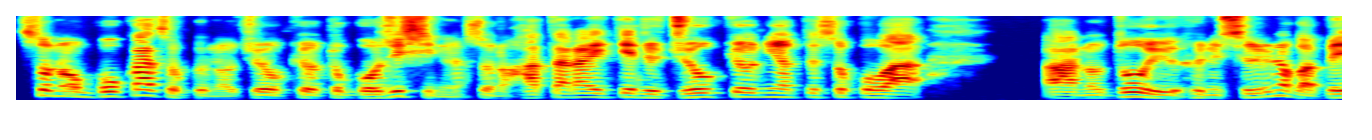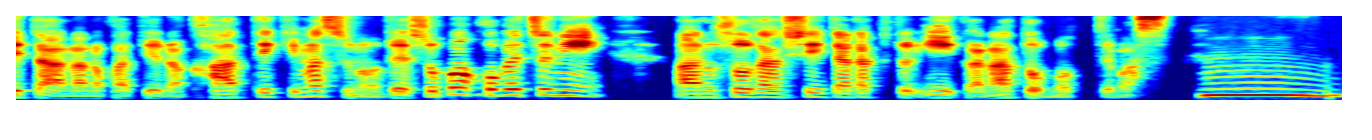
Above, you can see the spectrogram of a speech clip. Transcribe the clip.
そのご家族の状況とご自身のその働いている状況によってそこは、あの、どういうふうにするのがベターなのかっていうのは変わってきますので、そこは個別に、あの、相談していただくといいかなと思ってます。うん。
